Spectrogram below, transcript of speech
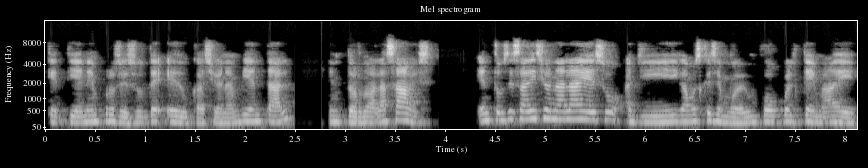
que tienen procesos de educación ambiental en torno a las aves. Entonces, adicional a eso, allí digamos que se mueve un poco el tema de,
